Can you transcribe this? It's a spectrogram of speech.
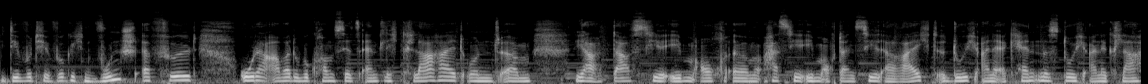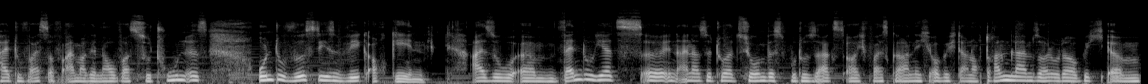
dir wird hier wirklich ein Wunsch erfüllt oder aber du bekommst jetzt endlich Klarheit und ähm, ja, darfst hier eben auch, ähm, hast hier eben auch dein Ziel erreicht durch eine Erkenntnis, durch eine Klarheit. Du weißt auf einmal genau, was zu tun ist und du wirst diesen Weg auch gehen. Also ähm, wenn du jetzt äh, in einer Situation bist, wo du sagst, oh, ich weiß gar nicht, ob ich da noch dranbleiben soll oder ob ich ähm,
